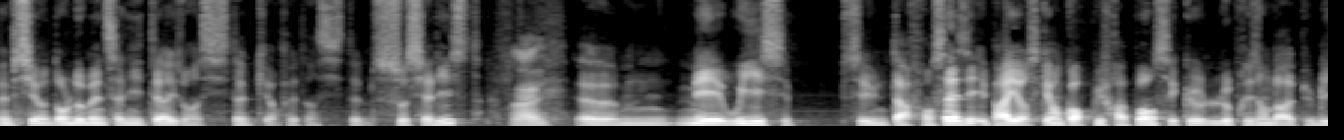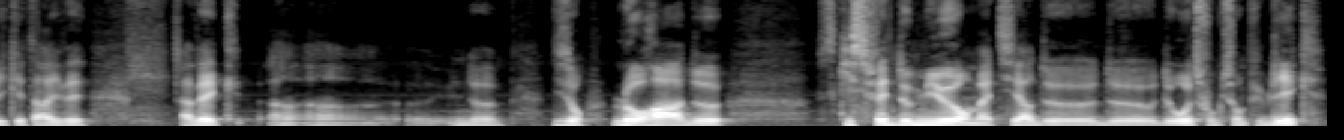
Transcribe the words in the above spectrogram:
même si dans le domaine sanitaire, ils ont un système qui est en fait un système socialiste. Ouais. Euh, mais oui, c'est c'est une tare française. Et, par ailleurs, ce qui est encore plus frappant, c'est que le président de la République est arrivé avec un- un- une, disons, l'aura de ce qui se fait de mieux en matière de, de- de haute fonction publique.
